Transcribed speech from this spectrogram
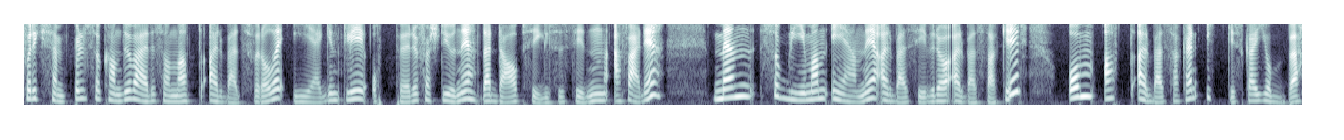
For eksempel så kan det jo være sånn at arbeidsforholdet egentlig opphører 1. juni, det er da oppsigelsestiden er ferdig. Men så blir man enig, arbeidsgiver og arbeidstaker, om at arbeidstakeren ikke skal jobbe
